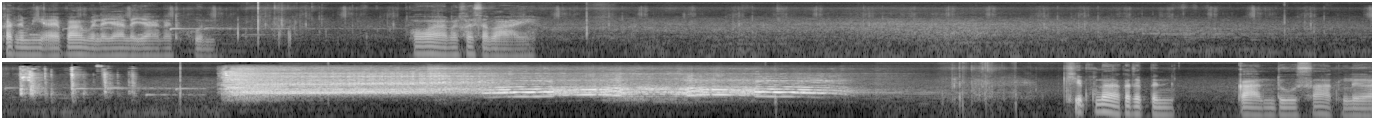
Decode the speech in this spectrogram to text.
ก็จะมีไอบ้างเป็นระยะระยะนะทุกคน เพราะว่าไม่ค่อยสบาย ลิปหน้าก็จะเป็นการดูซากเรือ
